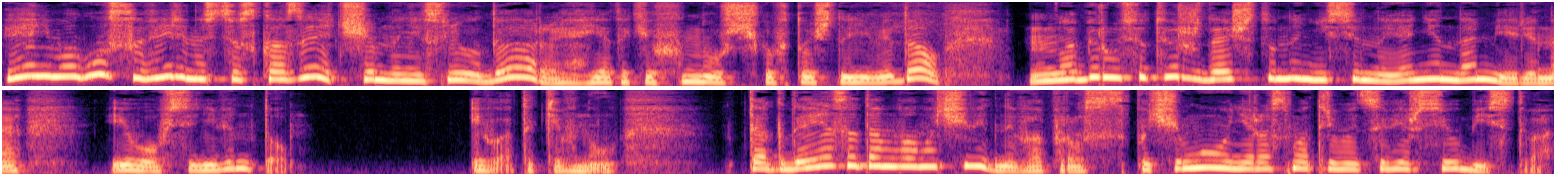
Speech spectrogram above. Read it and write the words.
Я не могу с уверенностью сказать, чем нанесли удары, я таких ножичков точно не видал, но берусь утверждать, что нанесены они намеренно и вовсе не винтом. Ивата кивнул. Тогда я задам вам очевидный вопрос. Почему не рассматривается версия убийства?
